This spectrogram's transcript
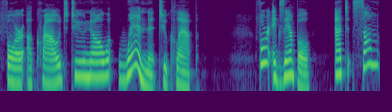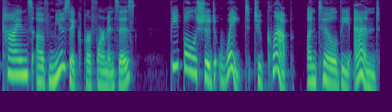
for a crowd to know when to clap. For example, at some kinds of music performances, people should wait to clap until the end.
